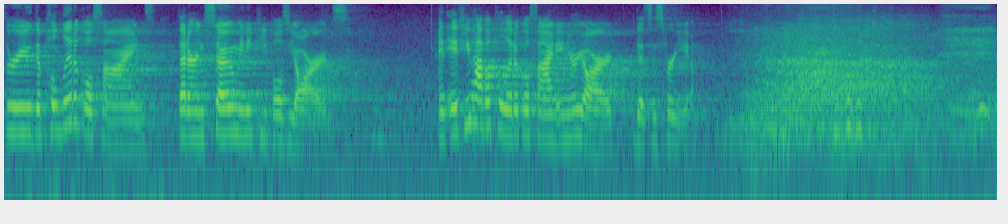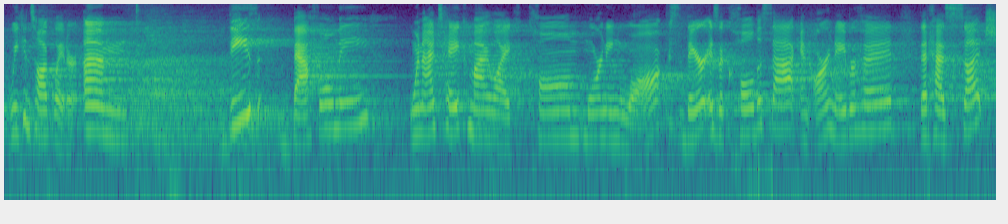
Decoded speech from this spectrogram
through the political signs that are in so many people's yards. And if you have a political sign in your yard, this is for you. we can talk later. Um, these baffle me. When I take my like calm morning walks, there is a cul-de-sac in our neighborhood that has such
